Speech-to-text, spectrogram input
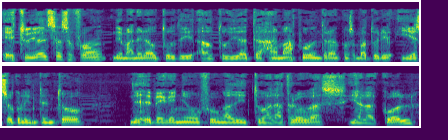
Estudió el saxofón de manera autodidacta, jamás pudo entrar al conservatorio y eso que lo intentó, desde pequeño fue un adicto a las drogas y al alcohol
